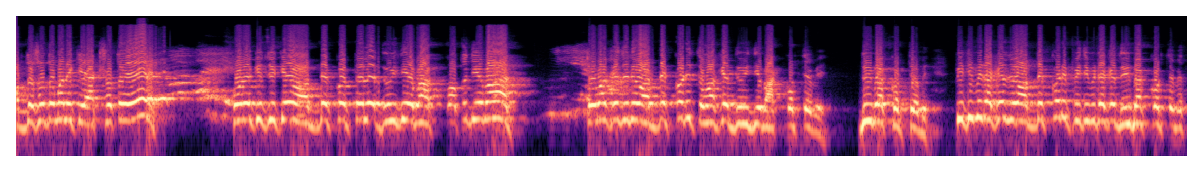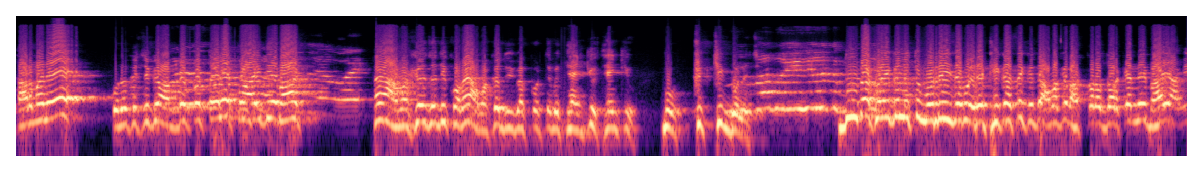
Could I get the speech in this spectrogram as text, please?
অর্ধশত মানে কি? একশত এর কোনো কিছুকে অর্ধেক করতে হলে দুই দিয়ে ভাগ। কত দিয়ে ভাগ? তোমাকে যদি অর্ধেক করি, তোমাকে দুই দিয়ে ভাগ করতে হবে। দুই ভাগ করতে হবে। পৃথিবীটাকে যদি অর্ধেক করি, পৃথিবীটাকে দুই ভাগ করতে হবে। তার মানে কোনো কিছুকে অর্ধেক করতে হলে কয় দিয়ে ভাগ? হ্যাঁ আমাকে যদি করে আমাকে দুই ভাগ করতে হবে। থ্যাংক ইউ থ্যাংক ইউ ঠিক ঠিক বলেছে। দুই ভাগ হয়ে গেলে তো মরেই যাব এটা ঠিক আছে কিন্তু আমাকে ভাগ করার দরকার নেই ভাই। আমি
